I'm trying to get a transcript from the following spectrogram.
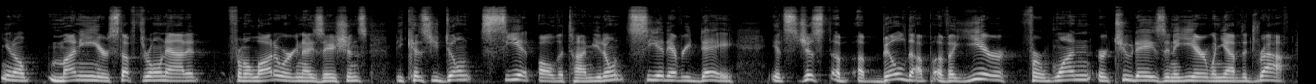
you know, money or stuff thrown at it from a lot of organizations because you don't see it all the time. You don't see it every day. It's just a, a buildup of a year for one or two days in a year when you have the draft.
